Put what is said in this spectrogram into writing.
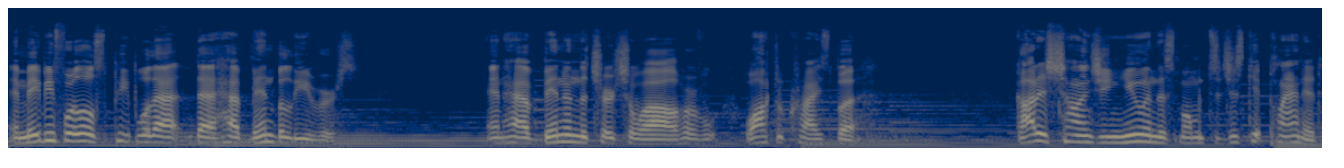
And maybe for those people that, that have been believers and have been in the church a while or walked with Christ, but God is challenging you in this moment to just get planted.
